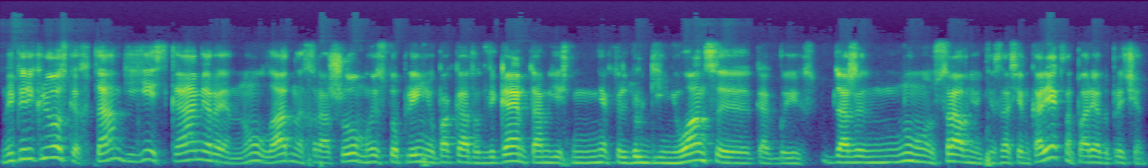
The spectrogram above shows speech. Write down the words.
На перекрестках, там, где есть камеры, ну ладно, хорошо, мы стоп-линию пока отодвигаем, там есть некоторые другие нюансы, как бы их даже ну, сравнивать не совсем корректно по ряду причин.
